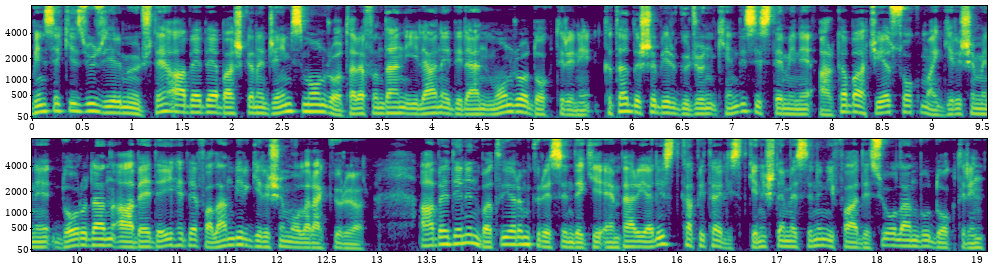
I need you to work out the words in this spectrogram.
1823'te ABD Başkanı James Monroe tarafından ilan edilen Monroe doktrini, kıta dışı bir gücün kendi sistemini arka bahçeye sokma girişimini doğrudan ABD'yi hedef alan bir girişim olarak görüyor. ABD'nin batı yarım küresindeki emperyalist kapitalist genişlemesinin ifadesi olan bu doktrin,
